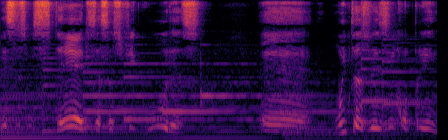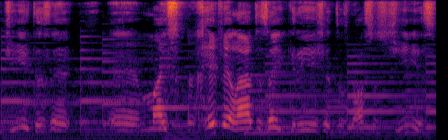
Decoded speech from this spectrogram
E esses mistérios, essas figuras, é, muitas vezes incompreendidas, né, é, mas reveladas à igreja dos nossos dias,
